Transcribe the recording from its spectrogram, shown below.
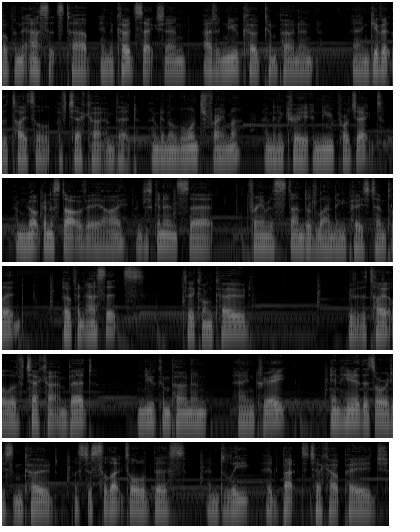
open the Assets tab. In the Code section, add a new code component and give it the title of Checkout Embed. I'm going to launch Framer. I'm going to create a new project. I'm not going to start with AI. I'm just going to insert Framer's standard landing page template. Open Assets, click on Code, give it the title of Checkout Embed, new component, and create. In here, there's already some code. Let's just select all of this and delete, head back to checkout page,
